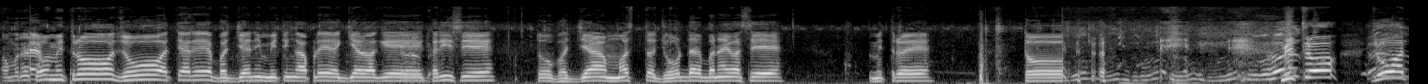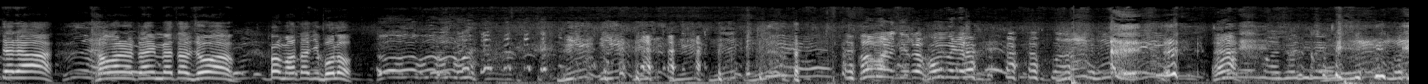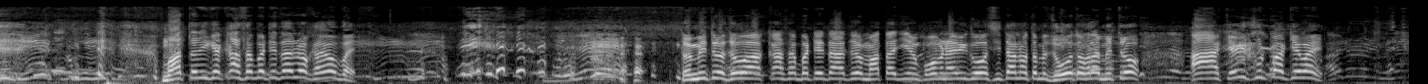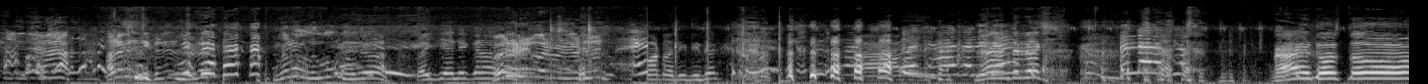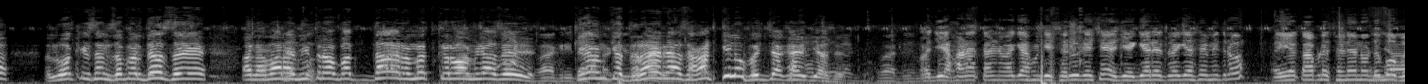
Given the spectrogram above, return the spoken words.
તો મિત્રો જો અત્યારે ભજીયાની મીટિંગ આપણે અગિયાર વાગે કરી છે. તો ભજીયા મસ્ત જોરદાર બનાવ્યા છે મિત્રોએ. તો મિત્રો જો અત્યારે આ ખાવાના ટાઈમ હતા જો આ માતાજી બોલો. દીકરો, ખમણ. માતાજી કે કાસા બટી નો ખાયો ભાઈ? તો મિત્રો જો આ કાસા બટેટા જો માતાજી પવન આવી ગયો સીતાનો તમે જોવો તો ખરા મિત્રો આ કેવી કૃપા કહેવાય. કરવા. ફોટો દી દીધો. લે, અંદર રાખ. હાય દોસ્તો લોકેશન જબરદસ્ત છે અને અમારા મિત્રો બધા રમત કરવા મળ્યા છે. કેમ કે ધરાઈ રહ્યા છે. આઠ કિલો ભજીયા ખાઈ ગયા છે. હજી સાડા ત્રણ વાગ્યા સુધી શરૂ રહેશે. હજી અગિયાર વાગ્યા છે મિત્રો. એક આપણે છણાનો ડબ્બો ભરી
